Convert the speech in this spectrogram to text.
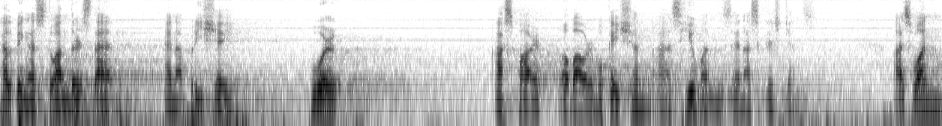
helping us to understand and appreciate work as part of our vocation as humans and as Christians. As one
